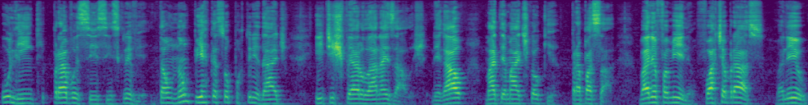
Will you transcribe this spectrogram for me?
o link para você se inscrever. Então não perca essa oportunidade e te espero lá nas aulas. Legal? Matemática é o quê? Para passar. Valeu, família. Forte abraço. Valeu!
